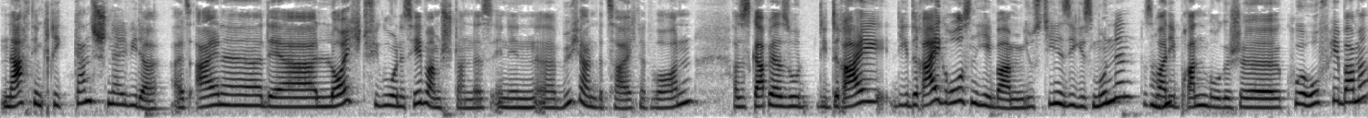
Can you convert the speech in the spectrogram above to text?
nach dem Krieg ganz schnell wieder als eine der Leuchtfiguren des Hebammenstandes in den äh, Büchern bezeichnet worden. Also es gab ja so die drei, die drei großen Hebammen. Justine Sigismundin, das mhm. war die brandenburgische Kurhofhebamme.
